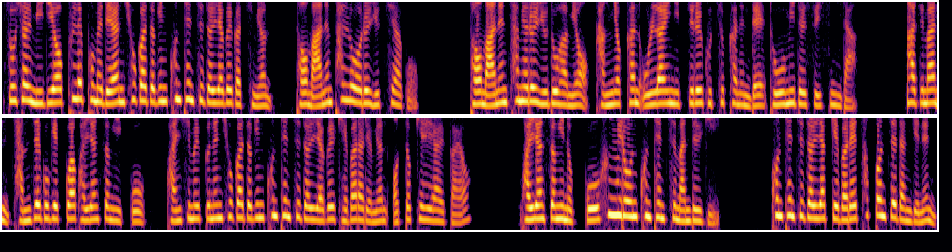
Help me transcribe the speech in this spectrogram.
소셜미디어 플랫폼에 대한 효과적인 콘텐츠 전략을 갖추면 더 많은 팔로워를 유치하고 더 많은 참여를 유도하며 강력한 온라인 입지를 구축하는 데 도움이 될 수 있습니다. 하지만 잠재 고객과 관련성이 있고 관심을 끄는 효과적인 콘텐츠 전략을 개발하려면 어떻게 해야 할까요? 관련성이 높고 흥미로운 콘텐츠 만들기. 콘텐츠 전략 개발의 첫 번째 단계는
